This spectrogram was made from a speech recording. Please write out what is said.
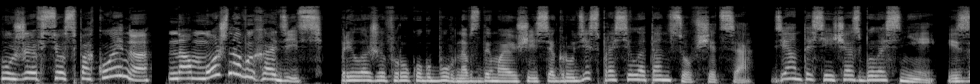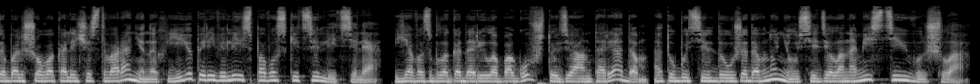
«Уже все спокойно? Нам можно выходить?» Приложив руку к бурно вздымающейся груди, спросила танцовщица. Дианта сейчас была с ней. Из-за большого количества раненых ее перевели из повозки целителя. Я возблагодарила богов, что Дианта рядом, а то Бытильда уже давно не усидела на месте и вышла.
